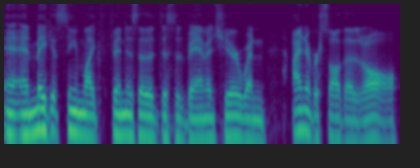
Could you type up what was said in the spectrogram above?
and, and make it seem like Finn is at a disadvantage here when I never saw that at all.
